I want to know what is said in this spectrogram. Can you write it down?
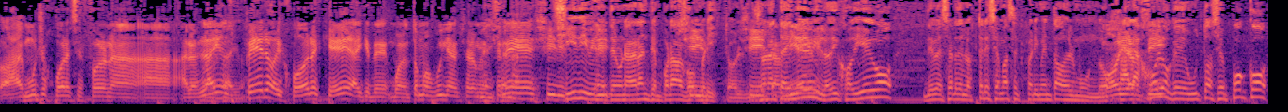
hay muchos jugadores se fueron a, los Lions, pero hay jugadores que hay que tener, bueno, Thomas Williams ya lo mencioné, Gidi viene a tener una gran temporada con Bristol. Jonathan Davis, lo dijo Diego, debe ser de los 13 más experimentados del mundo. Jarajolo, que debutó hace poco,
